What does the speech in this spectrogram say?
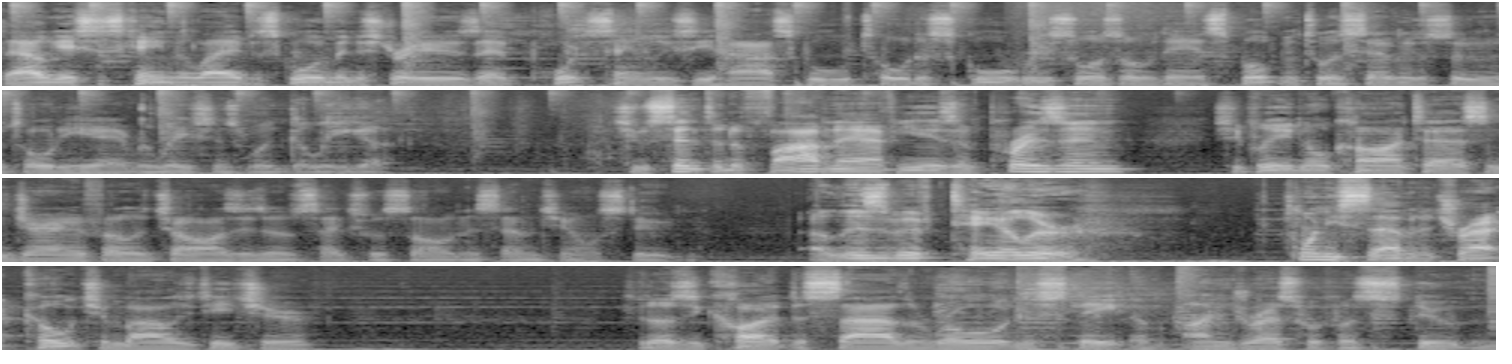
The allegations came to light. The school administrators at Port St. Lucie High School told a school resource over there had spoken to a 17 student who told he had relations with Galiga. She was sentenced to five and a half years in prison. She pleaded no contest and Jeremy fellow charges of sexual assault in a 17 year old student. Elizabeth Taylor, 27, a track coach and biology teacher, he caught at the side of the road in a state of undress with a student.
